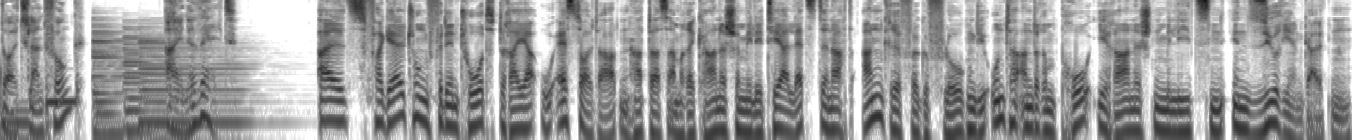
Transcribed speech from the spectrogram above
Deutschlandfunk Eine Welt. Als Vergeltung für den Tod dreier US-Soldaten hat das amerikanische Militär letzte Nacht Angriffe geflogen, die unter anderem pro-iranischen Milizen in Syrien galten.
